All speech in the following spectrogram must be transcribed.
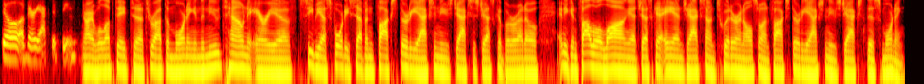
still a very active scene. All right, we'll update uh, throughout the morning in the Newtown area. CBS 47, Fox 30 Action News. Jax is Jessica Barreto, and you can follow along at Jessica AN Jax on Twitter and also on Fox 30 Action News Jax this morning.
